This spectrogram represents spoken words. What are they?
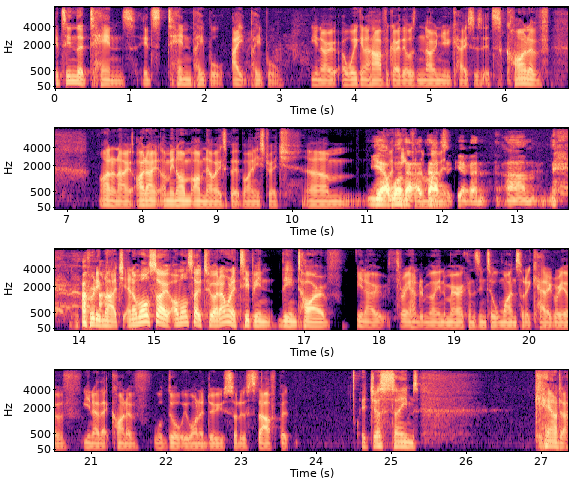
it's in the tens. It's ten people, eight people. You know, a week and a half ago there was no new cases. It's kind of I don't know. I don't. I mean, I'm I'm no expert by any stretch. Um, yeah, well, that, that's moment, a given. Um. pretty much, and I'm also I'm also too. I don't want to tip in the entire you know 300 million Americans into one sort of category of you know that kind of we'll do what we want to do sort of stuff, but it just seems counter,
